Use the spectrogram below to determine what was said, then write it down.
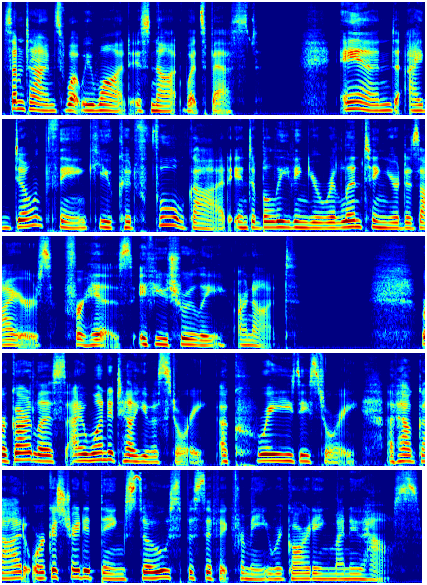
Sometimes what we want is not what's best. And I don't think you could fool God into believing you're relenting your desires for His if you truly are not. Regardless, I want to tell you a story, a crazy story, of how God orchestrated things so specific for me regarding my new house.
